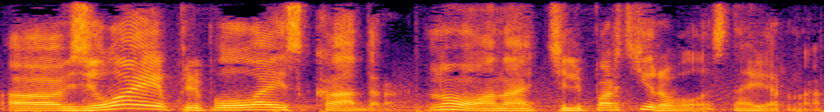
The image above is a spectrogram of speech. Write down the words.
взяла и приплыла из кадра. Ну, она телепортировалась, наверное.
